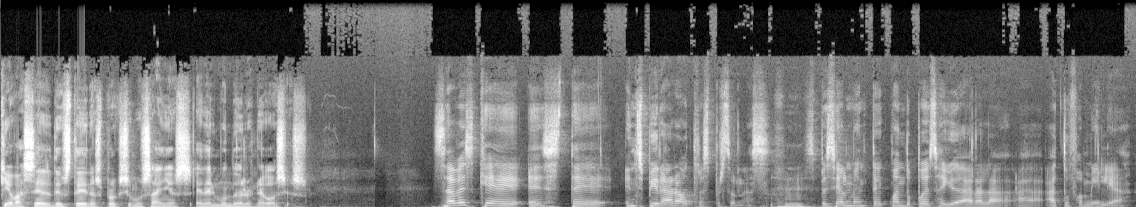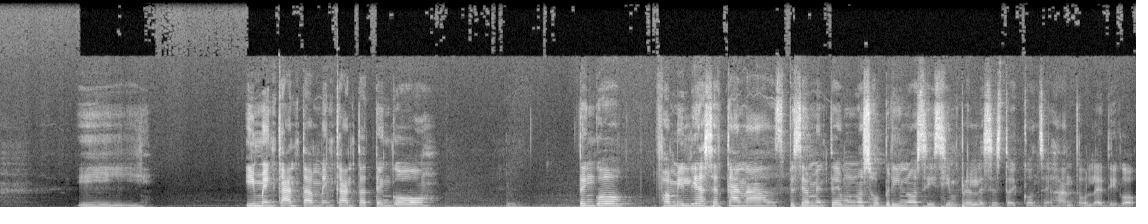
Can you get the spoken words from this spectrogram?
¿Qué va a ser de usted en los próximos años en el mundo de los negocios? Sabes que este, inspirar a otras personas, especialmente cuando puedes ayudar a, la, a, tu familia. Y, y me encanta, me encanta. Tengo, tengo familia cercana, especialmente unos sobrinos, y siempre les estoy aconsejando, les digo,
